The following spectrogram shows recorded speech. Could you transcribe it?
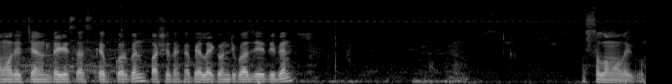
আমাদের চ্যানেলটাকে সাবস্ক্রাইব করবেন, পাশে থাকা বেলাইকনটি বাজিয়ে দেবেন। আসসালামু আলাইকুম।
